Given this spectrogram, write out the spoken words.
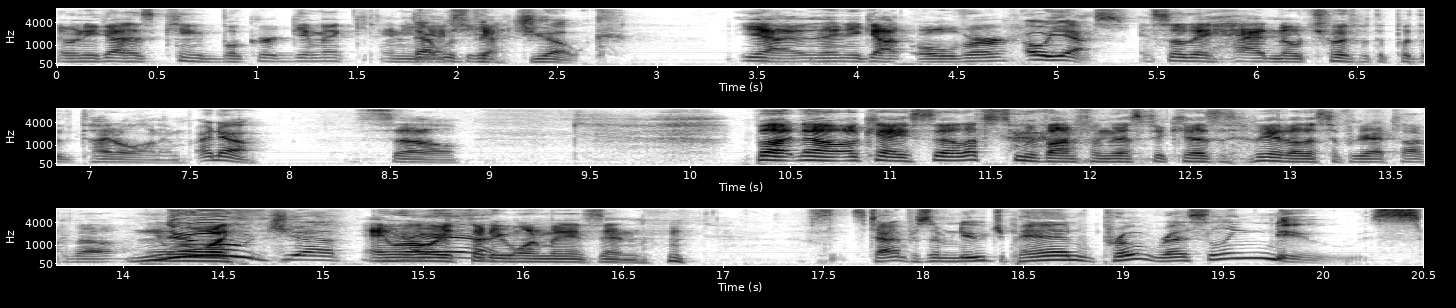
and when he got his King Booker gimmick, and he That was the got, joke. yeah, and then he got over, Oh, yes. so they had no choice but to put the title on him. I know. So, but no, okay, so let's move on from this because we have other stuff we got to talk about. And we're New always- Japan. and we're already 31 minutes in. It's time for some New Japan Pro Wrestling news.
